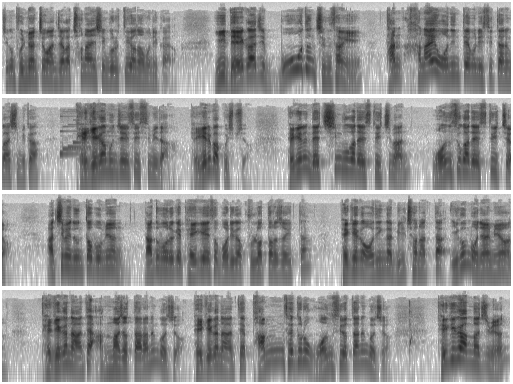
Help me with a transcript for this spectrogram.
지금 불면증 환자가 천안 신고를 뛰어넘으니까요. 이 네 가지 모든 증상이 단 하나의 원인 때문일 수 있다는 거 아십니까? 베개가 문제일 수 있습니다. 베개를 바꾸십시오. 베개는 내 친구가 될 수도 있지만 원수가 될 수도 있죠. 아침에 눈 떠보면 나도 모르게 베개에서 머리가 굴러떨어져 있다? 베개가 어딘가 밀쳐놨다? 이건 뭐냐면 베개가 나한테 안 맞았다라는 거죠. 베개가 나한테 밤새도록 원수였다는 거죠. 베개가 안 맞으면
